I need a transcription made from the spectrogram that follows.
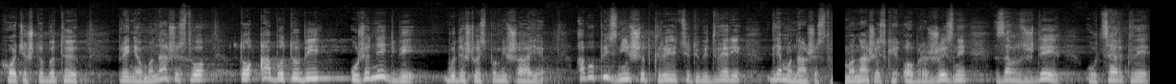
хоче, щоб ти прийняв монашество, то або тобі у женитьбі буде щось помішає, або пізніше відкриються тобі двері для монашества. Монашеський образ житті завжди у церкві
